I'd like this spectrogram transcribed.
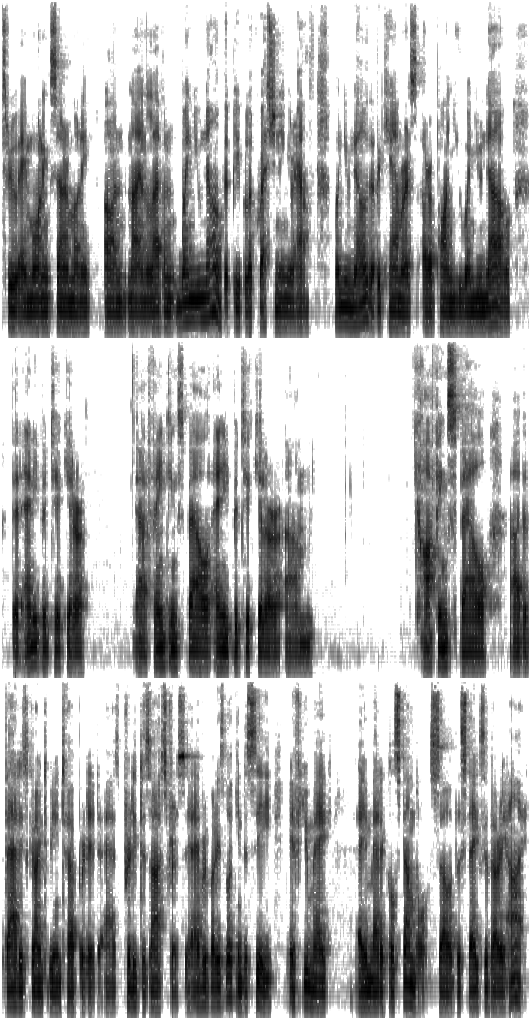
through a morning ceremony on 9 11, when you know that people are questioning your health, when you know that the cameras are upon you, when you know that any particular uh, fainting spell, any particular um, coughing spell, uh, that that is going to be interpreted as pretty disastrous. Everybody's looking to see if you make a medical stumble. So the stakes are very high.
